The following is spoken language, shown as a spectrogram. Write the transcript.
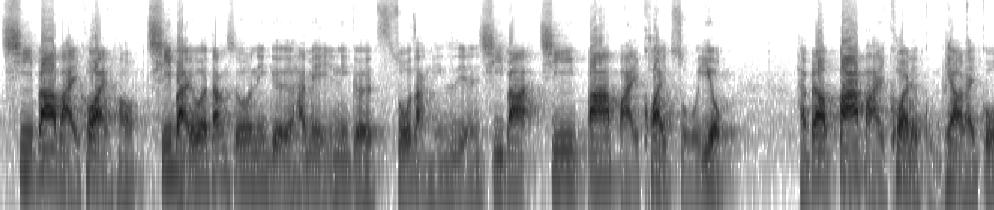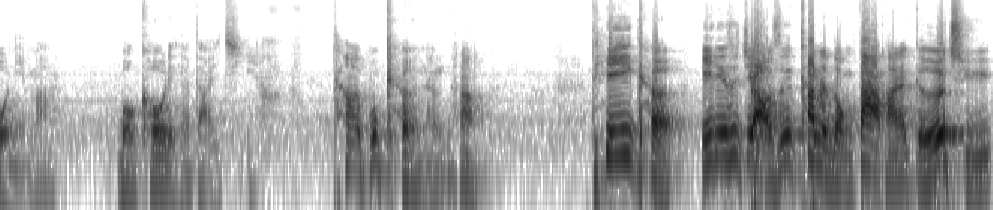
七八百块？哈，七百块，当时候那个还没那个所涨停之前，七八七八百块左右，还不到八百块的股票来过年吗？不可能的代机，当然不可能啊！第一个一定是最好是看得懂大盘的格局，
